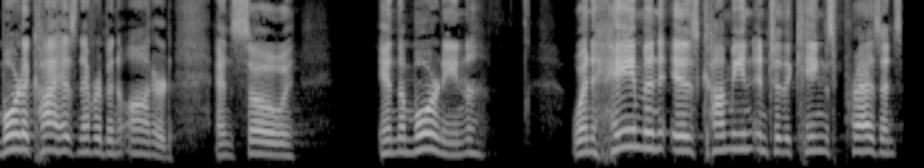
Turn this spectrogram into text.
Mordecai has never been honored. And so in the morning, when Haman is coming into the king's presence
